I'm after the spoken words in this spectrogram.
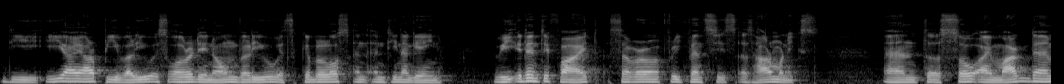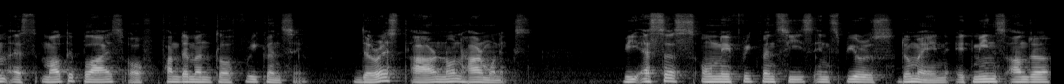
The EIRP value is already known value with cable loss and antenna gain. We identified several frequencies as harmonics and uh, so I mark them as multiplies of fundamental frequency. The rest are non-harmonics. We assess only frequencies in spurious domain, it means under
